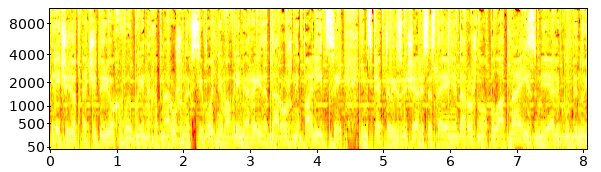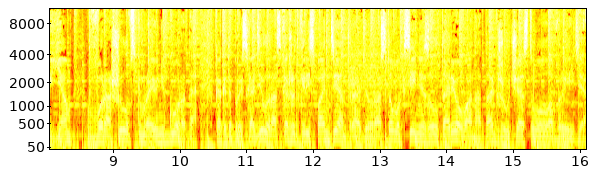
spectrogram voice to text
Речь идет о четырех выбоинах, обнаруженных сегодня во время рейда дорожной полиции. Инспекторы изучали состояние дорожного полотна и замеряли глубину ям в Ворошиловском районе города. Как это происходило, расскажет корреспондент радио Ростова Ксения Золотарева. Она также участвовала в рейде.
